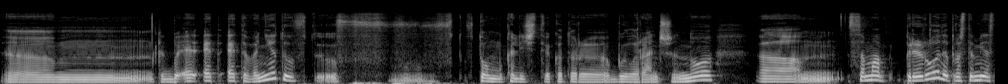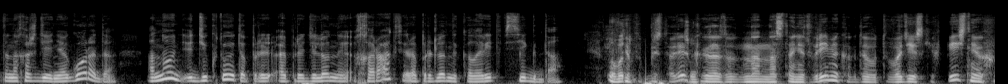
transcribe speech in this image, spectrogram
э, как бы э, э этого нету в, в, в, в том количестве, которое было раньше, но э, сама природа, просто местонахождение города, оно диктует определенный характер, определенный колорит всегда. Ну, вот... Ты представляешь, когда настанет время, когда вот в одесских песнях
